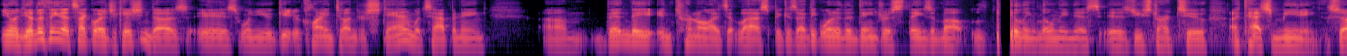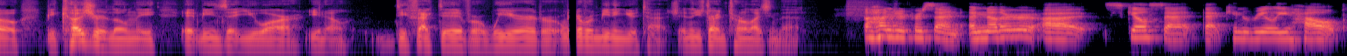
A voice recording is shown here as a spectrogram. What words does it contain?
You know, the other thing that psychoeducation does is when you get your client to understand what's happening um, then they internalize it less because I think one of the dangerous things about feeling loneliness is you start to attach meaning. So because you're lonely, it means that you are, you know, defective or weird or whatever meaning you attach, and then you start internalizing that. A hundred percent. Another uh, skill set that can really help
